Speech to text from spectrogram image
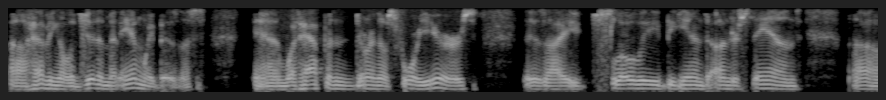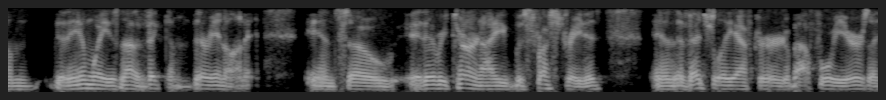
uh, having a legitimate Amway business. And what happened during those four years is I slowly began to understand um, that Amway is not a victim; they're in on it. And so at every turn, I was frustrated. And eventually, after about four years, I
